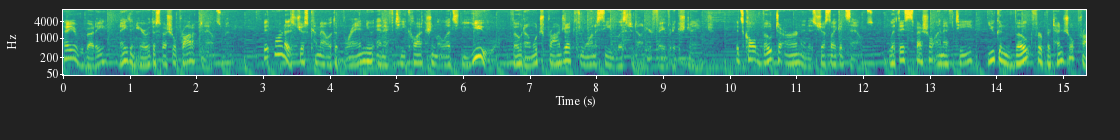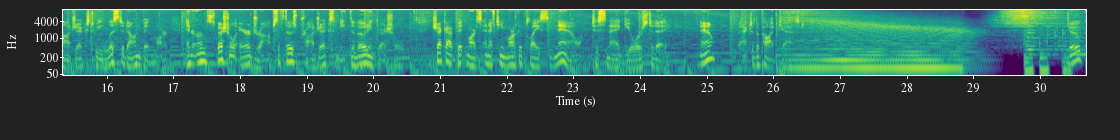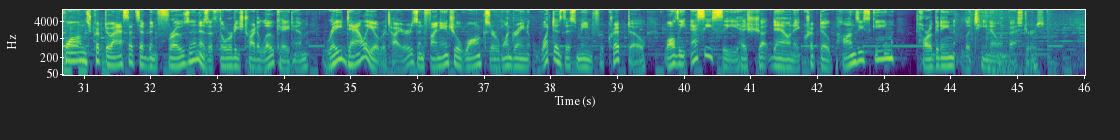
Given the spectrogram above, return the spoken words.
Hey everybody, Nathan here with a special product announcement. Bitmart has just come out with a brand new NFT collection that lets you vote on which projects you want to see listed on your favorite exchange. It's called Vote to Earn and it's just like it sounds. With this special NFT, you can vote for potential projects to be listed on Bitmart and earn special airdrops if those projects meet the voting threshold. Check out Bitmart's NFT marketplace now to snag yours today. Now, back to the podcast. Do Kwon's crypto assets have been frozen as authorities try to locate him. Ray Dalio retires, and financial wonks are wondering what does this mean for crypto, while the SEC has shut down a crypto Ponzi scheme targeting Latino investors.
